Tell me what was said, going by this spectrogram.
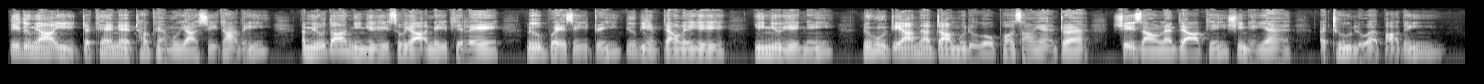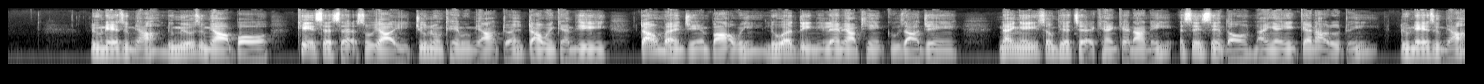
ပြည်သူများ၏တခဲနှင့်ထောက်ခံမှုရရှိထားသည်အမျိုးသားညီညွတ်ရေးအစိုးရအနေဖြင့်လည်းလူအဖွဲ့အစည်းအတွင်းပြုပြင်ပြောင်းလဲရေးညီညွတ်ရေးနှင့်လူမှုတရားမျှတမှုတို့ကိုဖော်ဆောင်ရန်အတွက်ရှေ့ဆောင်လမ်းပြအဖြစ်ရှိနေရန်အထူးလိုအပ်ပါသည်လူနည်းစုများလူမျိုးစုများအပေါ်ခေတ်ဆက်ဆက်အစိုးရ၏ကျူးလွန်ခဲ့မှုများအတွက်တာဝန်ခံပြီး တောင်းပန်ခြင်းအပါအဝင်လိုအပ်သည့်နည်းလမ်းများဖြင့်ကူစားခြင်းနိုင်ငံရေးဆုံးဖြတ်ချက်အခမ်းကဏ္ဍနှင့်အဆင့်ဆင့်သောနိုင်ငံရေးကဏ္ဍတို့တွင်လူနည်းစုများ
